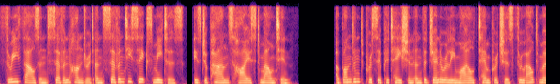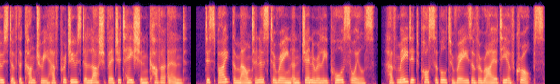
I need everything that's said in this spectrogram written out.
3,776 meters, is Japan's highest mountain. Abundant precipitation and the generally mild temperatures throughout most of the country have produced a lush vegetation cover and, despite the mountainous terrain and generally poor soils, have made it possible to raise a variety of crops.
